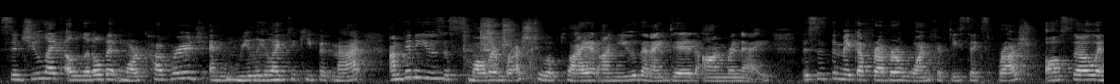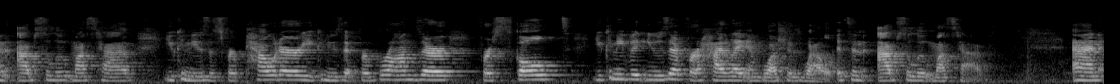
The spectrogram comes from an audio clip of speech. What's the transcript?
Since you like a little bit more coverage and really Mm-hmm. like to keep it matte, I'm gonna use a smaller brush to apply it on you than I did on Renee. This is the Makeup Forever 156 brush, also an absolute must have. You can use this for powder, you can use it for bronzer, for sculpt, you can even use it for highlight and blush as well. It's an absolute must have. And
